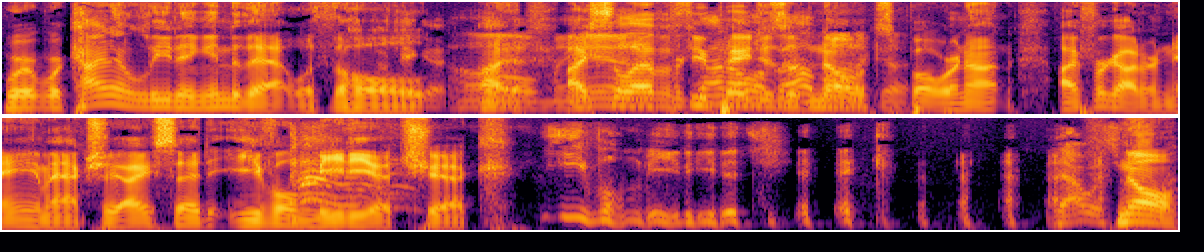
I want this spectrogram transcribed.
we're we're kind of leading into that with the whole. Okay, good. I, Oh, I still have I a few pages of notes, Monica. but we're not. I forgot her name actually. I said evil media chick. evil media chick. That was No.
